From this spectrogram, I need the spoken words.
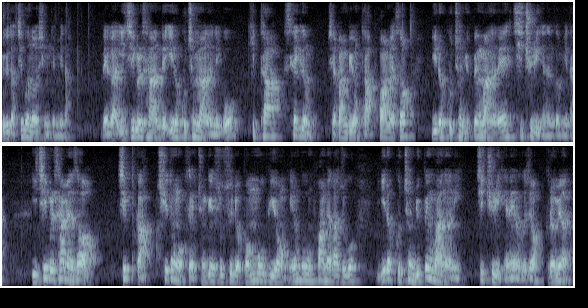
여기다 집어넣으시면 됩니다. 내가 이 집을 사는데 1억 9천만 원이고 기타 세금, 재반 비용 다 포함해서 1억 9천 6백만 원의 지출이 되는 겁니다. 이 집을 사면서 집값, 취등록세, 중개수수료, 법무 비용 이런 부분 포함해가지고 1억 9천 6백만 원이 지출이 되네요. 그죠? 그러면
